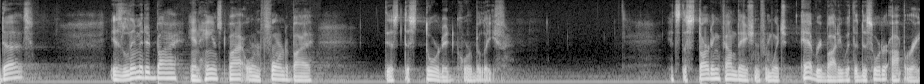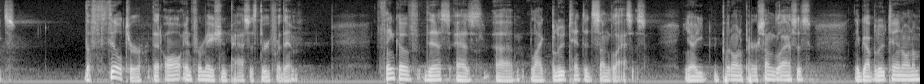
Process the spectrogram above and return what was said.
does, is limited by, enhanced by, or informed by this distorted core belief. It's the starting foundation from which everybody with the disorder operates, the filter that all information passes through for them. Think of this as uh, like blue tinted sunglasses. You know, you put on a pair of sunglasses, they've got blue tint on them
